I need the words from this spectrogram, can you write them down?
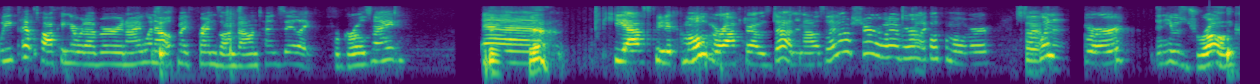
we kept talking or whatever, and I went out with my friends on Valentine's Day, like for girls' night. And Yeah. he asked me to come over after I was done, and I was like, oh sure, whatever, like I'll come over. So I went over, and he was drunk,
